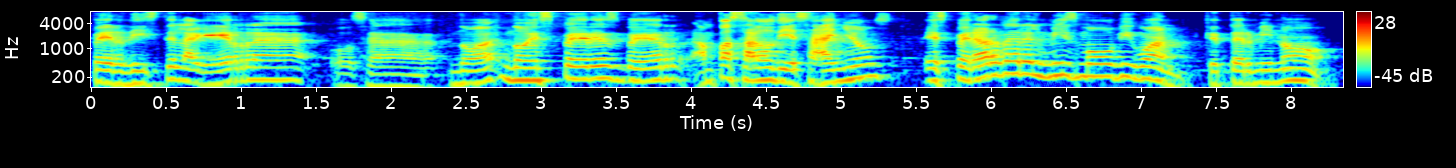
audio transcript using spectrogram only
Perdiste la guerra, o sea, no, no esperes ver, han pasado 10 años. Esperar ver el mismo Obi-Wan que terminó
